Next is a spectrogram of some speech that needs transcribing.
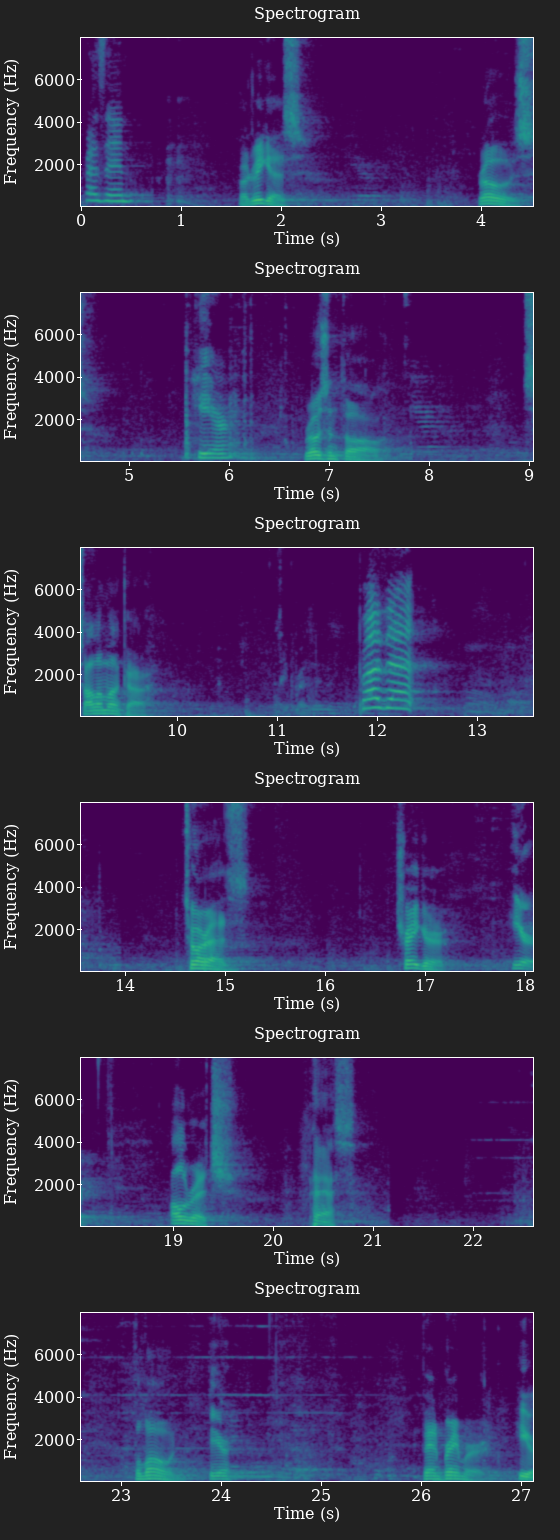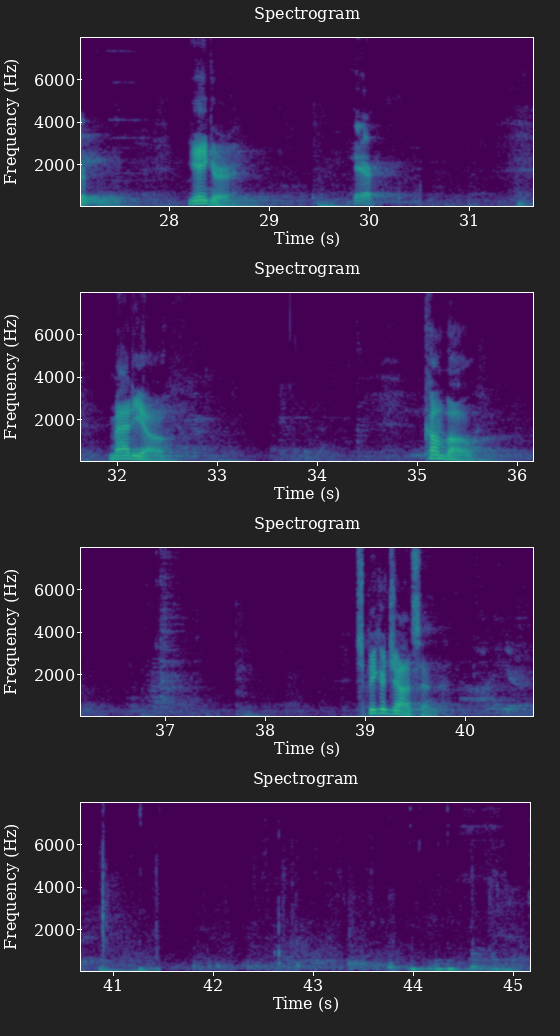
Present. Rodriguez. Rose. Here. Rosenthal. Salamanca. Present. Torres. Treyger. Here. Ulrich. Pass. Vallone. Here. Van Bramer. Here. Yeger. Here. Matteo. Cumbo. Speaker Johnson.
